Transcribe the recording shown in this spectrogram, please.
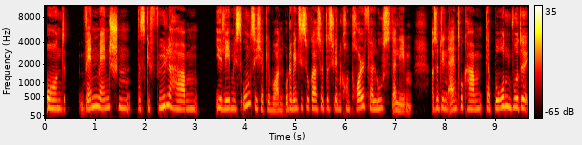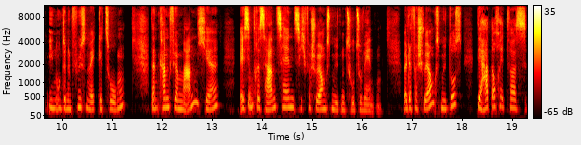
Und wenn Menschen das Gefühl haben, ihr Leben ist unsicher geworden oder wenn sie sogar so etwas wie einen Kontrollverlust erleben, also den Eindruck haben, der Boden wurde ihnen unter den Füßen weggezogen, dann kann für manche es interessant sein, sich Verschwörungsmythen zuzuwenden. Weil der Verschwörungsmythos, der hat auch etwas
